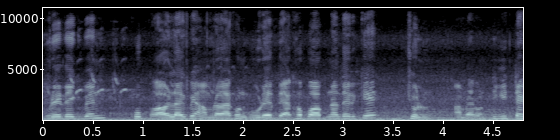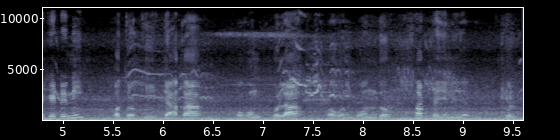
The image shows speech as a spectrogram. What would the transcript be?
ঘুরে দেখবেন, খুব ভালো লাগবে। আমরা এখন ঘুরে দেখাবো আপনাদেরকে। চলুন, আমরা এখন টিকিটটা কেটে নিই। কত কী টাকা, কখন খোলা, কখন বন্ধ, সবটা জেনে যাবেন চলুন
